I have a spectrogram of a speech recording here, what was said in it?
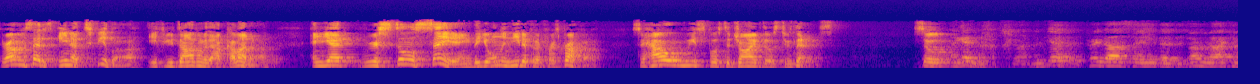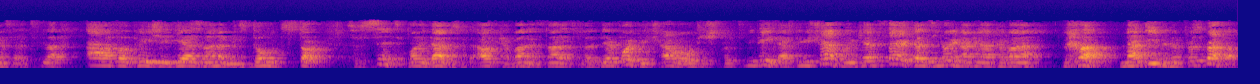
The Rambam said it's Ina Tefillah if you daven without Kavanah, and yet we're still saying that you only need it for the first bracha. So how are we supposed to jive those two things? So Again. Preda is saying that the Dvarim Rakim Alpha Pesha Yazmana means don't start. So since one who davens without Kavanah, it's not a Tefillah. Therefore, if you travel, you should put three days after you travel, you can't start because you know you're not going to have B'chlal, not even in first bracha.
